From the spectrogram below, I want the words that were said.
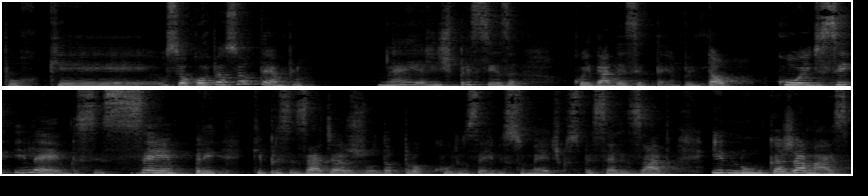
porque o seu corpo é o seu templo, né? E a gente precisa cuidar desse templo. Então, Cuide-se e lembre-se, sempre que precisar de ajuda, procure um serviço médico especializado e nunca, jamais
